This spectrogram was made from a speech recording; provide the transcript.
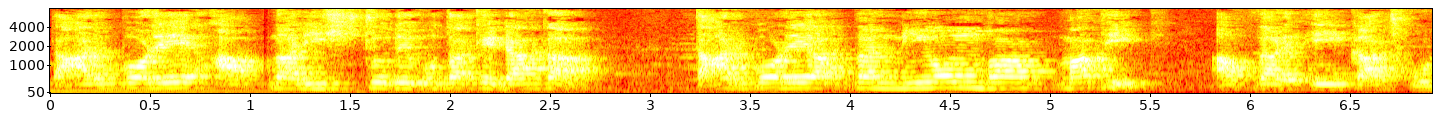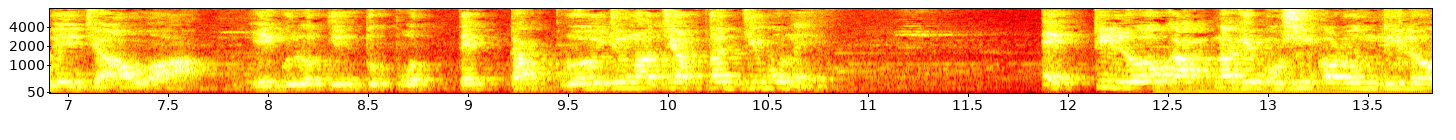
তারপরে আপনার ইষ্ট দেবতাকে ডাকা, তারপরে আপনার নিয়ম ভাব মাফিক, আপনার এই কাজ করে যাওয়া। এগুলো কিন্তু প্রত্যেকটা প্রয়োজন আছে আপনার জীবনে। একটি লোক আপনাকে বশীকরণ দিল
